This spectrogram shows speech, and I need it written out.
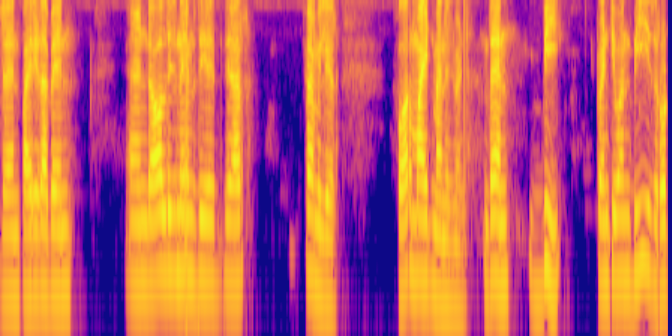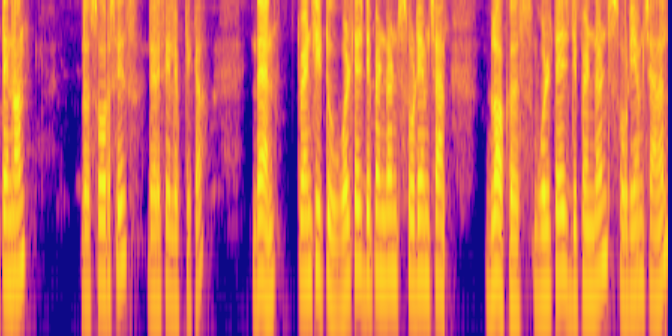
then pyridaben and all these names they, they are familiar for mite management. Then B, 21B is rotenone, the source is Derisiella elliptica. Then 22 voltage dependent sodium channel blockers, voltage dependent sodium channel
